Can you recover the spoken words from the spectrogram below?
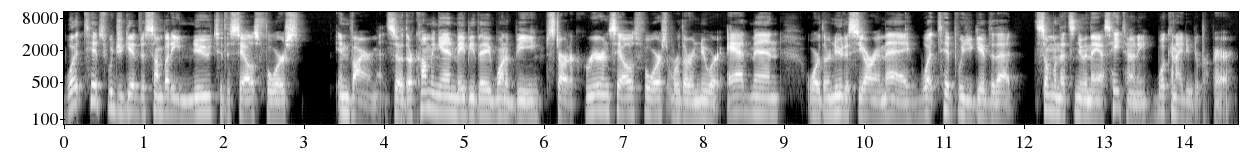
what tips would you give to somebody new to the Salesforce environment? So they're coming in, maybe they want to be start a career in Salesforce, or they're a newer admin, or they're new to CRMA. What tip would you give to that someone that's new and they ask, "Hey, Tony, what can I do to prepare?"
